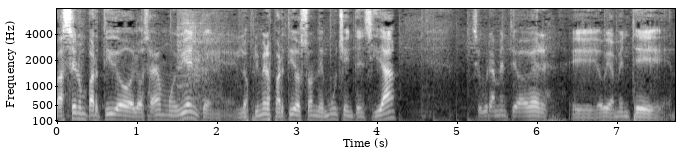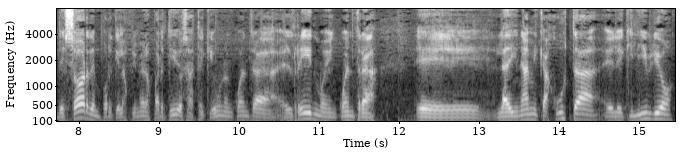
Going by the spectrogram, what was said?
va a ser un partido, lo sabemos muy bien, que los primeros partidos son de mucha intensidad. Seguramente va a haber, eh, obviamente, desorden, porque los primeros partidos, hasta que uno encuentra el ritmo y encuentra eh, la dinámica justa, el equilibrio,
